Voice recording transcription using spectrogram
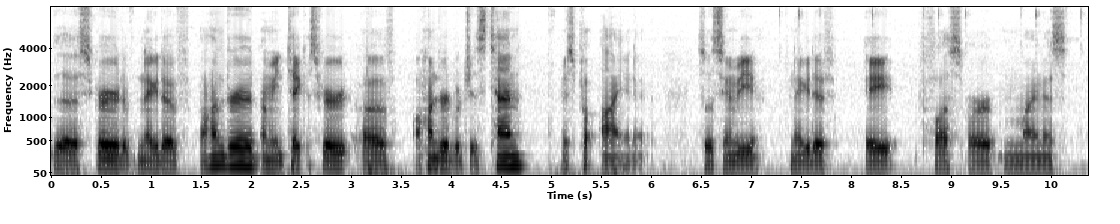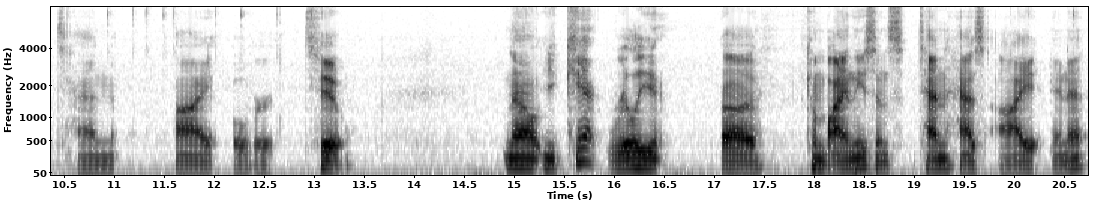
the square root of negative 100, I mean take a square root of 100, which is 10, just put i in it. So it's going to be negative 8 plus or minus 10i over 2. Now, you can't really uh, combine these since 10 has i in it.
